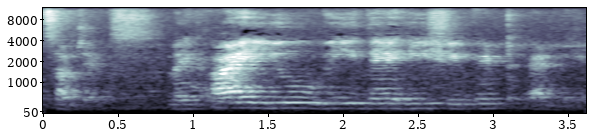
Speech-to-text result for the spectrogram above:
subjects like I, you, we, they, he, she, it and me.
